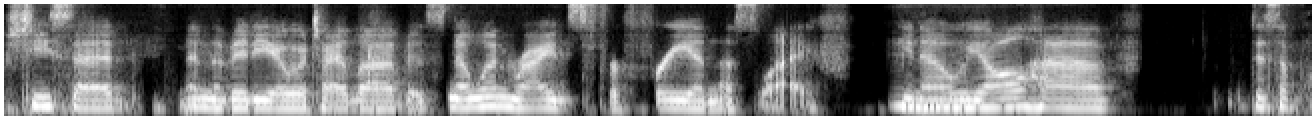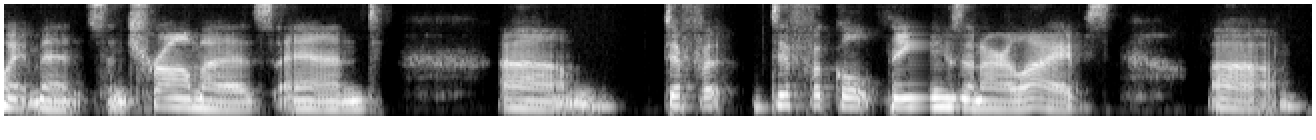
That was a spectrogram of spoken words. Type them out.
she said in the video, which I loved, is no one rides for free in this life. Mm-hmm. You know, we mm-hmm. all have disappointments and traumas and um, diff- difficult things in our lives. Um,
